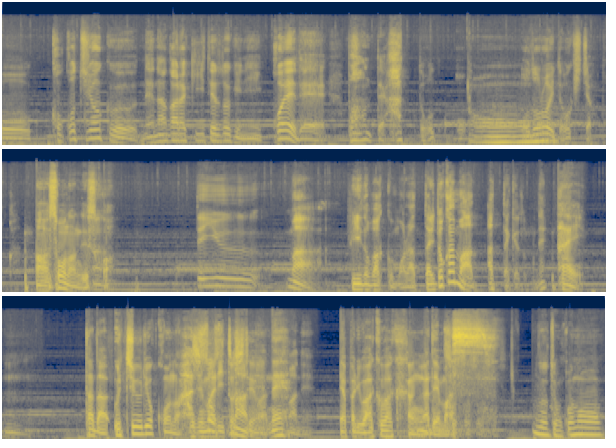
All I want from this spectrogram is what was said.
こう心地よく寝ながら聞いてる時に声でボンってハッとお驚いて起きちゃうとか。あそうなんですか。っていうまあフィードバックもらったりとかもああったけどもね。はい。うん。ただ宇宙旅行の始まりとしてはねまあね。やっぱりワクワク感が出まうんすそうそうそう。だってこの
